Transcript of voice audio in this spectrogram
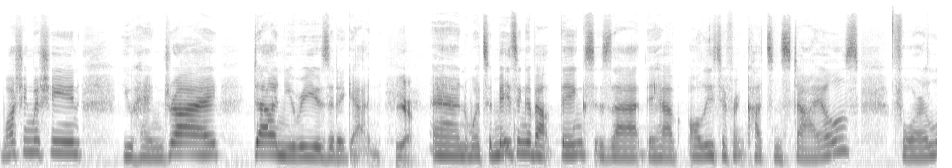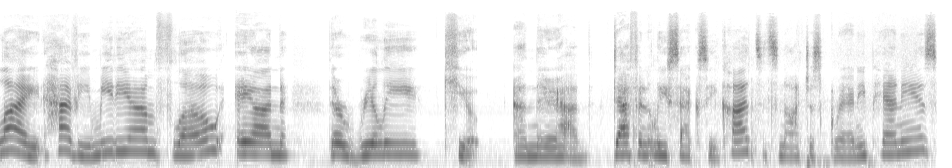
washing machine, you hang dry, done, you reuse it again. Yeah. And what's amazing about Thinx is that they have all these different cuts and styles for light, heavy, medium, flow, and they're really cute. And they have definitely sexy cuts. It's not just granny panties.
